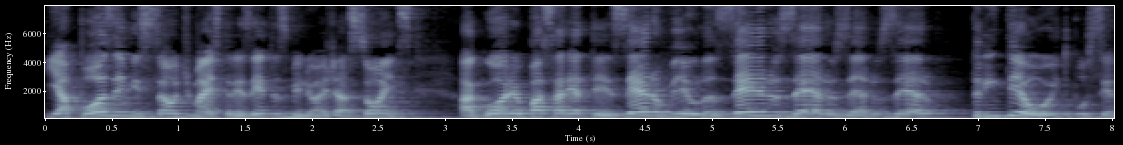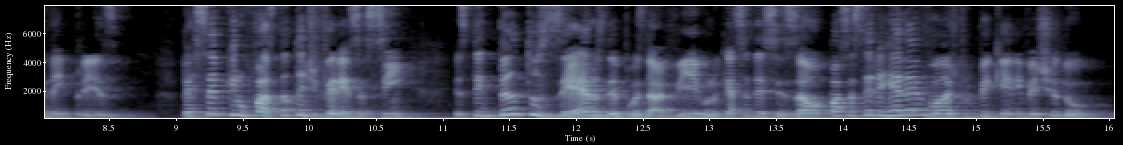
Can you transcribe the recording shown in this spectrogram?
E após a emissão de mais 300 milhões de ações, agora eu passaria a ter 0,00038% da empresa. Percebe que não faz tanta diferença assim? Existem tantos zeros depois da vírgula que essa decisão passa a ser irrelevante para o pequeno investidor.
